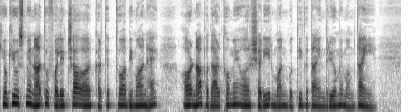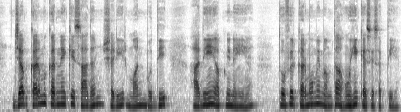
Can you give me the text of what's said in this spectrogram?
क्योंकि उसमें ना तो फलेच्छा और कर्तृत्वाभिमान है और ना पदार्थों में और शरीर, मन, बुद्धि तथा इंद्रियों में ममता ही है। जब कर्म करने के साधन, शरीर, मन, बुद्धि आदि ही अपने नहीं हैं तो फिर कर्मों में ममता हो ही कैसे सकती है?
